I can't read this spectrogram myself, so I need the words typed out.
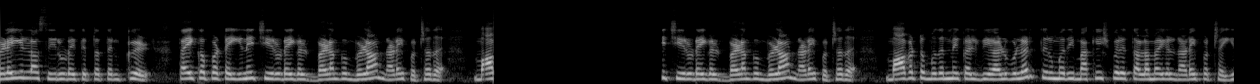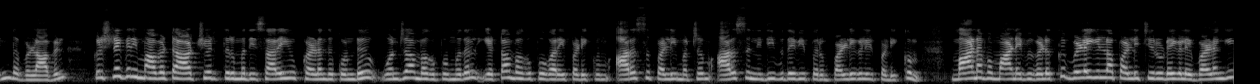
விலையில்லா சீருடை திட்டத்தின் கீழ் தைக்கப்பட்ட இணைச் சீருடைகள் வழங்கும் விழா நடைபெற்றது. சீருடைகள் வழங்கும் விழா நடைபெற்றது. மாவட்ட முதன்மை கல்வி அலுவலர் திருமதி மகேஸ்வரி தலைமையில் நடைபெற்ற இந்த விழாவில் கிருஷ்ணகிரி மாவட்ட ஆட்சியர் திருமதி சரையு கலந்து கொண்டு ஒன்றாம் வகுப்பு முதல் எட்டாம் வகுப்பு வரை படிக்கும் அரசு பள்ளி மற்றும் அரசு நிதியுதவி பெறும் பள்ளிகளில் படிக்கும் மாணவ மாணவிகளுக்கு விலையில்லா பள்ளி சீருடைகளை வழங்கி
